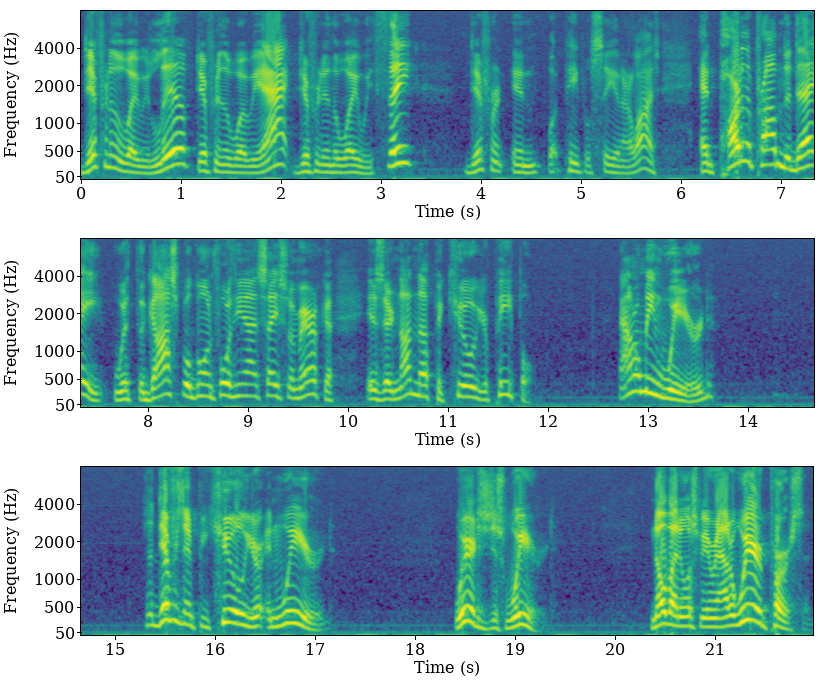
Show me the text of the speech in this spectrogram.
Different in the way we live, different in the way we act, different in the way we think, different in what people see in our lives. And part of the problem today with the gospel going forth in the United States of America is there not enough peculiar people. Now, I don't mean weird. There's a difference in peculiar and weird. Weird is just weird. Nobody wants to be around a weird person.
